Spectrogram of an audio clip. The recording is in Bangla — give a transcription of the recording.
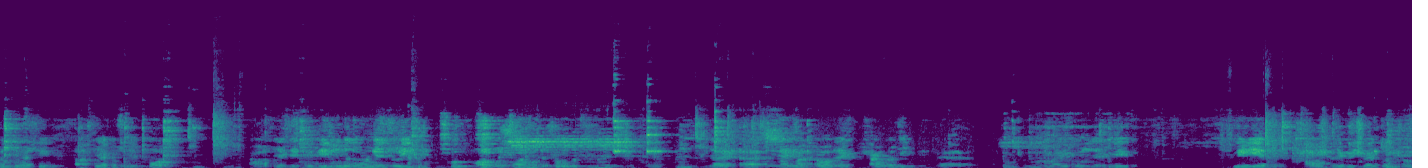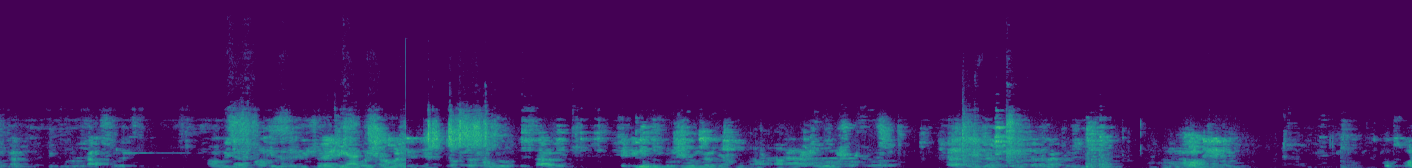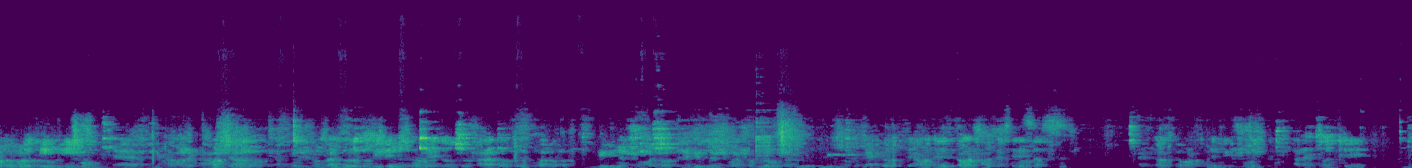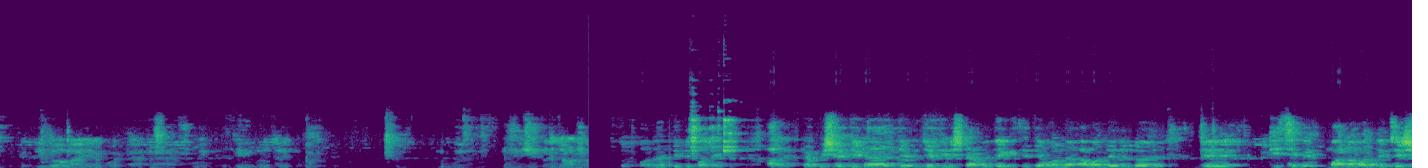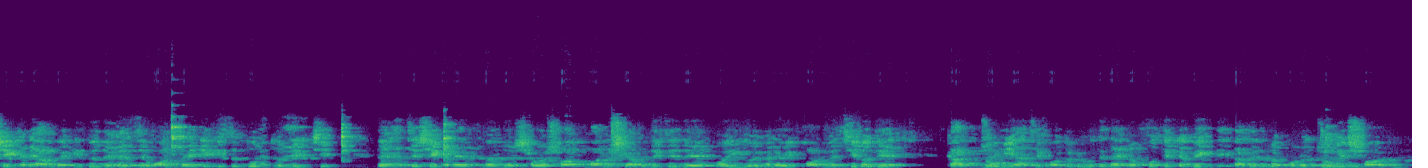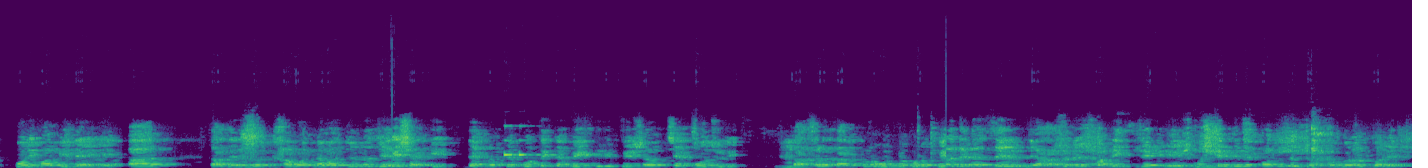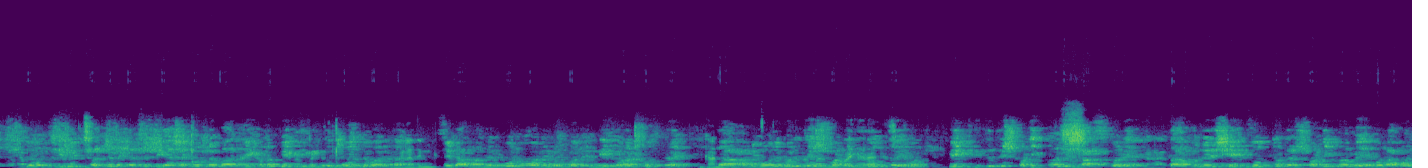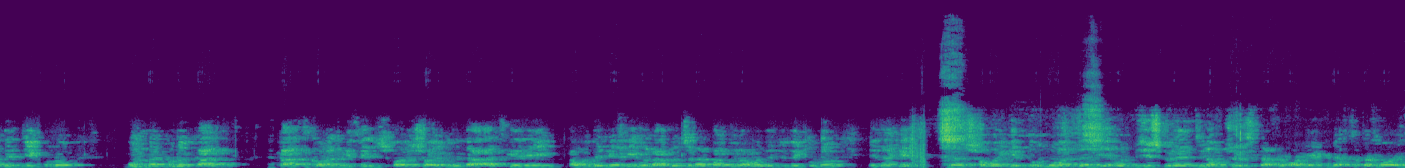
ঐতিহাসিক পাঁচই আগস্টের পর আমাদের দেশে বিভিন্ন ধরনের জড়িত খুব অল্প সময়ের মধ্যে সংগঠিত হয়েছে। যার একটা একমাত্র আমাদের সাংবাদিক ভাই বললেন যে মিডিয়ার সংস্কারের বিষয়ে তো সরকার পুরো কাজ করেছে। সংবিধান সংস্কারের বিষয়ে সরকারের যে তথ্য সংগ্রহ করতে পারবে সেটি কিন্তু সরকার পুরো সারাদিন ব্যবসা পরিচালনা করে আমাদের বড় বড় তিনটি আমার আমার জানা মতে পরিসংখ্যানগুলো তো বিভিন্ন তথ্য সারা বছর বিভিন্ন সময় বছরের বিভিন্ন সময় সংগ্রহ একটা হচ্ছে আমাদের জনসংখ্যা সেন্সাস একটা হচ্ছে অর্থনৈতিক সমীক্ষা, আর একটা হচ্ছে গৃহ সমীক্ষা যিনি পরিচালিত বিশেষ করে জনসংখ্যা যেতে পারে আরেকটা বিষয় যেটা যে জিনিসটা আমি দেখেছি, যেমন আমাদের হলো যে টিসিবি মালামাল দিচ্ছে সেখানে আমরা কিন্তু দেখা যাচ্ছে অনলাইনে কিছু তথ্য দেখছি। দেখা যাচ্ছে সেখানে সব সব মানুষকে আমি দেখছি যে ওই ওইখানে ওই ফর্মে ছিল যে কার জমি আছে কতটুকু। দেখলাম প্রত্যেকটা ব্যক্তি তাদের হলো কোনো জমির পরিমাপই দেয়নি। আর তাদের খাবার নেওয়ার জন্য যে পেশা কি? দেখলাম যে প্রত্যেকটা ব্যক্তির পেশা হচ্ছে মজুরি। তাছাড়া তার কোনো অন্য কোনো পেশা দেখা যাচ্ছে যে আসলে সঠিক যে কতজন জন্মগ্রহণ করে যেমন সিভিল সার্জনের কাছে জিজ্ঞাসা করলে বা যে কোনো ব্যক্তি কিন্তু বলতে পারে না যেটা আমাদের অনুমানের উপরে নির্ভর করতে হয়। তা আমি মনে করি যে সঠিক তথ্য এবং ব্যক্তি যদি সঠিকভাবে কাজ করে তাহলে সেই তথ্যটা সঠিক হবে এবং আমাদের যে কোনো উন্নয়নমূলক কাজ কাজ করার ক্ষেত্রে সহায় সহায় করবে তা আজকের এই আমাদের র্যালি এবং আলোচনার মাধ্যমে আমাদের যদি কোনো এ থাকে সবাইকে ধন্যবাদ জানাই এবং বিশেষ করে জেলা প্রশাসক অনেক ব্যস্ততাময়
